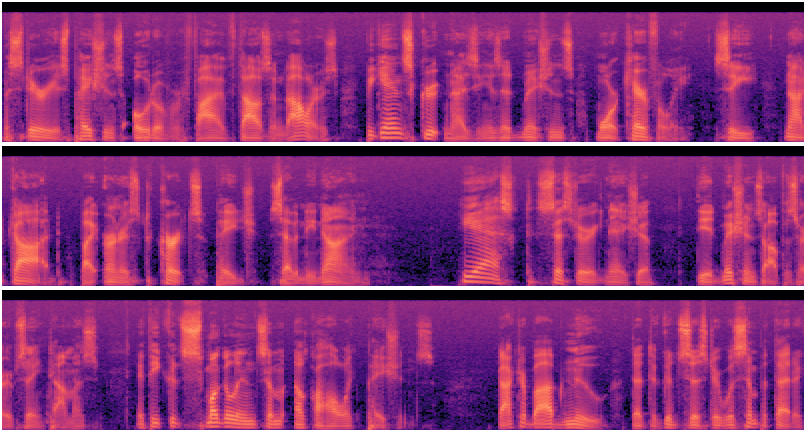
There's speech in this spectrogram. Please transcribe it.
mysterious patients owed over $5,000, began scrutinizing his admissions more carefully. See Not God by Ernest Kurtz, page 79. He asked Sister Ignatia, the admissions officer of St. Thomas, if he could smuggle in some alcoholic patients. Dr. Bob knew that the good sister was sympathetic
